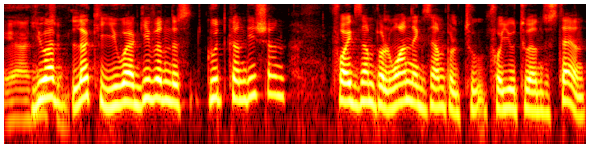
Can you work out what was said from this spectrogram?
Yeah, you are so. lucky. You were given this good condition. For example, one example to, for you to understand.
